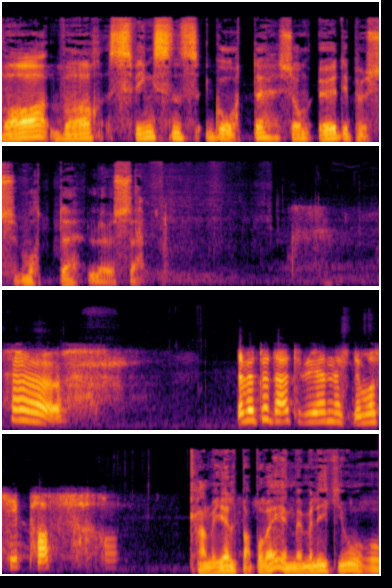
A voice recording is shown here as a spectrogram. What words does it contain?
Hva var Sfinksens gåte som Ødipus måtte løse? Det vet du, der tror jeg nesten jeg må si pass. Kan vi hjelpe på veien? Men vi liker jo å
